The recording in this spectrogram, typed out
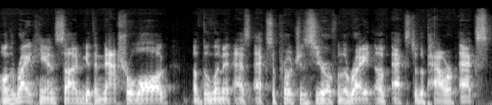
On the right-hand side, we get the natural log of the limit as x approaches zero from the right of x to the power of x.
